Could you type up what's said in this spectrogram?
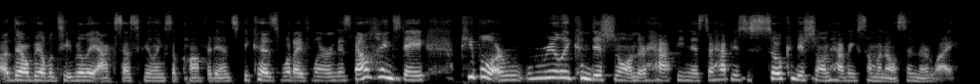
uh, they'll be able to really access feelings of confidence because what I've learned is Valentine's Day, people are really conditional on their happiness. Their happiness is so conditional on having someone else in their life.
